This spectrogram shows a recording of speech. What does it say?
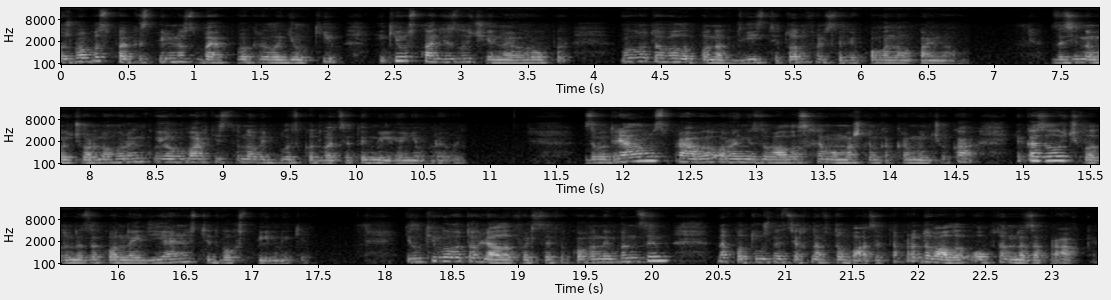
Служба безпеки спільно з БЕП викрили ділків, які у складі злочинної групи виготовили понад 200 тонн фальсифікованого пального. За цінами чорного ринку його вартість становить близько 20 мільйонів гривень. За матеріалами справи організувала схему мешканка Кременчука, яка залучила до незаконної діяльності двох спільників. Ділки виготовляли фальсифікований бензин на потужностях нафтобази та продавали оптом на заправки.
